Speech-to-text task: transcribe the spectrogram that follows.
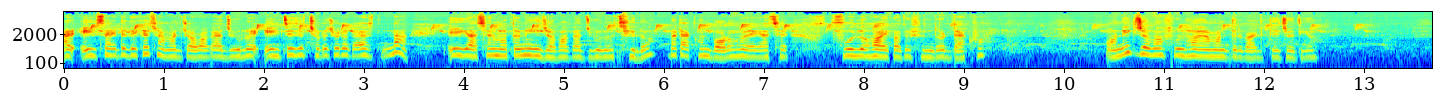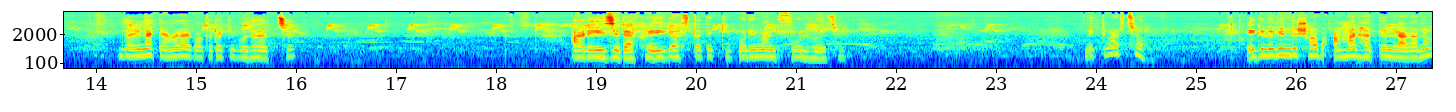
আর এই সাইডে দেখেছ আমার জবা গাছগুলো? এই যে যে ছোটো ছোটো গাছ না, এই গাছের মতনই এই জবা গাছগুলো ছিল, বাট এখন বড় হয়ে গেছে। ফুলও হয় কত সুন্দর, দেখো। অনেক জবা ফুল হয় আমাদের বাড়িতে যদিও। জানি না ক্যামেরায় কতটা কি বোঝা যাচ্ছে। আর এই যে দেখো, এই গাছটাতে কি পরিমাণ ফুল হয়েছে। দেখতে পাচ্ছ? এগুলো কিন্তু সব আমার হাতের লাগানো।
